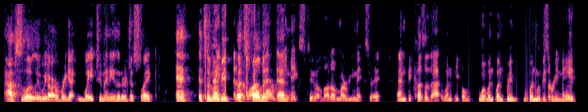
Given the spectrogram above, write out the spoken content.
Absolutely, we are. We're getting way too many that are just like, eh, it's a movie. Let's a film it. And remakes too. A lot of them are remakes, right? And because of that, when people when when when, re, when movies are remade,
